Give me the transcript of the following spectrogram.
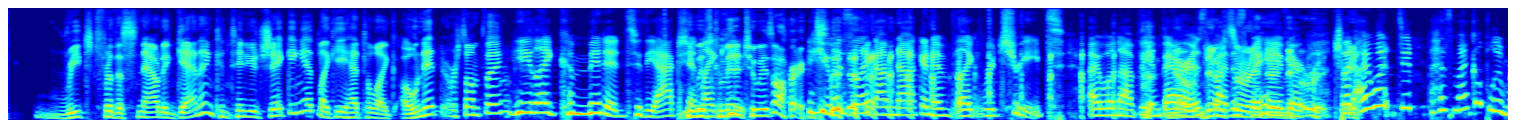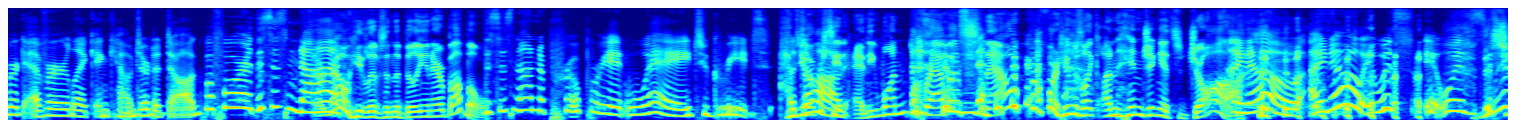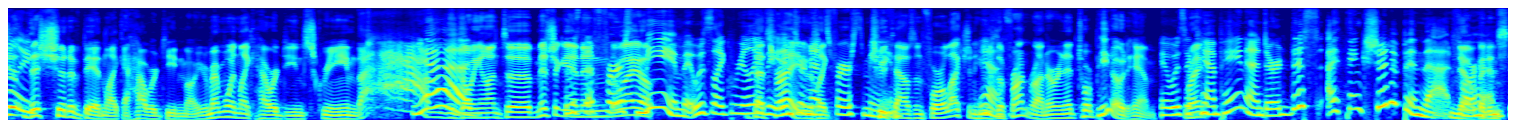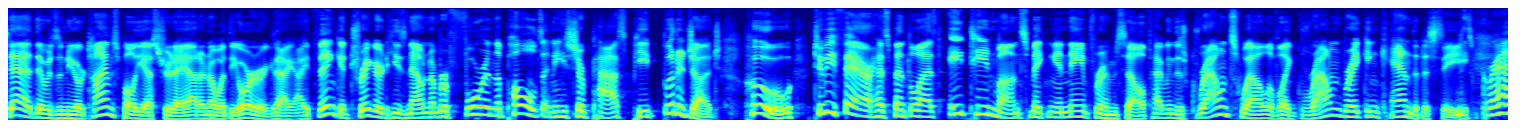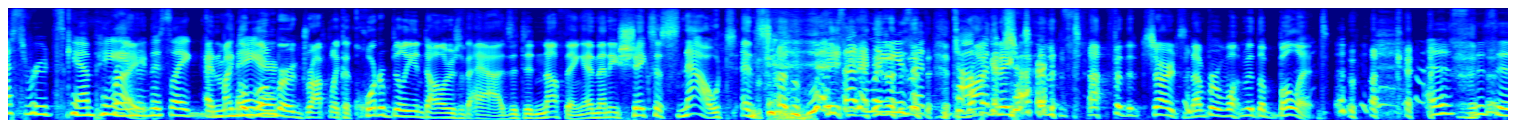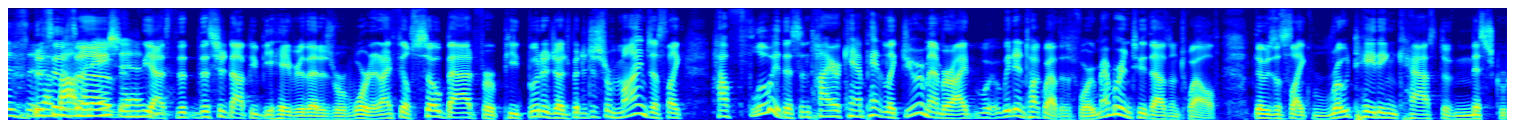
reached for the snout again and continued shaking it, like he had to like own it or something. He like committed to the action. He was like committed he, to his art. He was like, I'm not going to like retreat. I will not be embarrassed no by this surrender, no behavior. but I would. Did has Michael Bloomberg ever like encountered a dog before? This is not. don't. He lives in the billionaire bubble. This is not an appropriate way to greet Have you dog. ever seen anyone grab a snout before? He was like unhinging its jaw. I know, I know. It was, it was This really. should this should have been like a Howard Dean moment. You remember when like Howard Dean screamed, "Ah, Yeah. we're going on to Michigan it was the first Ohio." meme. It was like really That's the right. internet's like first meme. 2004 election. He Yeah. was the front runner, and it torpedoed him. It was a campaign ender. This, I think, should have been that No, but him. instead there was a New York Times poll yesterday. I don't know what the order exactly. I think it triggered. He's now number four in the polls, and he surpassed Pete Buttigieg, who, to be fair, has spent the last 18 months making a name for himself, having this groundswell of like groundbreaking candidacy. Grassroots campaign. Right. This like and Michael mayor. Bloomberg dropped like a quarter billion dollars of ads. It did nothing, and then he shakes a snout, and suddenly, Suddenly he's at top of the rocketing to the top of the charts, number one with a bullet. This, this is an This is, uh, abomination. yes, th- this should not be behavior that is rewarded. And I feel so bad for Pete Buttigieg, but it just reminds us like how fluid this entire campaign. Like, do you remember? I we didn't talk about this before. Remember in 2012, there was this like rotating cast of miscreants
